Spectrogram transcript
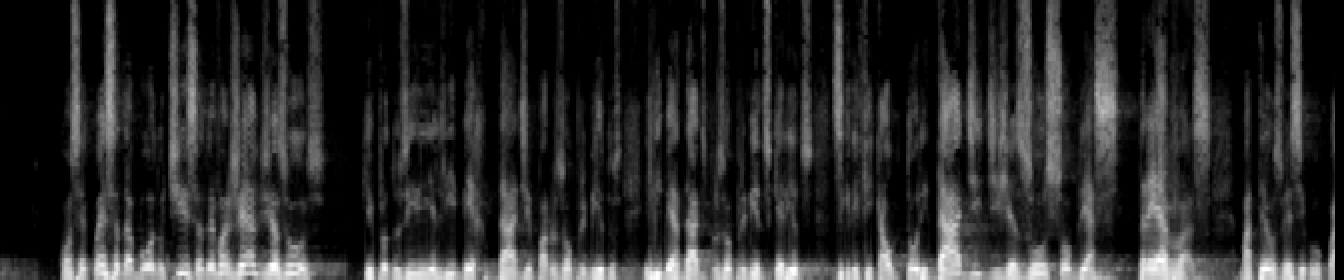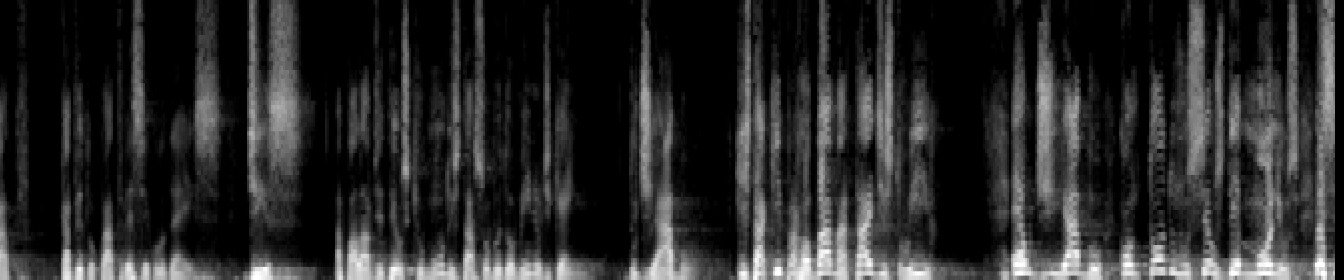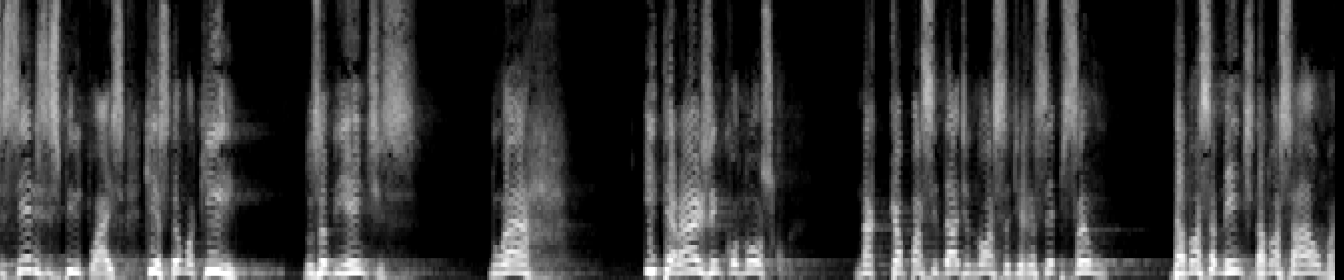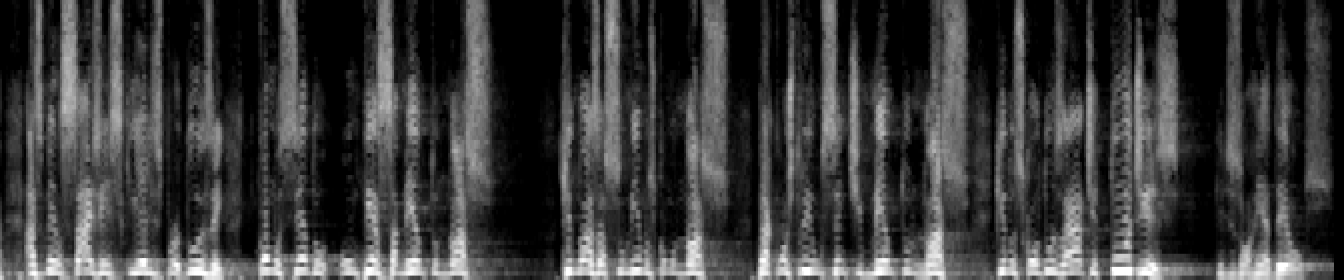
consequência da boa notícia do Evangelho de Jesus que produziria liberdade para os oprimidos. E liberdade para os oprimidos, queridos, significa a autoridade de Jesus sobre as trevas. Mateus, versículo 4, capítulo 4, versículo 10. Diz a palavra de Deus que o mundo está sob o domínio de quem? Do diabo, que está aqui para roubar, matar e destruir. É o diabo com todos os seus demônios, esses seres espirituais que estão aqui nos ambientes, no ar, interagem conosco na capacidade nossa de recepção da nossa mente, da nossa alma, as mensagens que eles produzem como sendo um pensamento nosso, que nós assumimos como nosso, para construir um sentimento nosso, que nos conduz a atitudes que desonrem a Deus.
